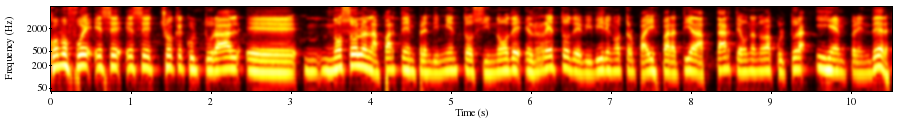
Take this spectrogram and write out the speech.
¿Cómo fue ese, ese choque cultural, eh, no solo en la parte de emprendimiento, sino del el reto de vivir en otro país para ti, adaptarte a una nueva cultura y emprender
